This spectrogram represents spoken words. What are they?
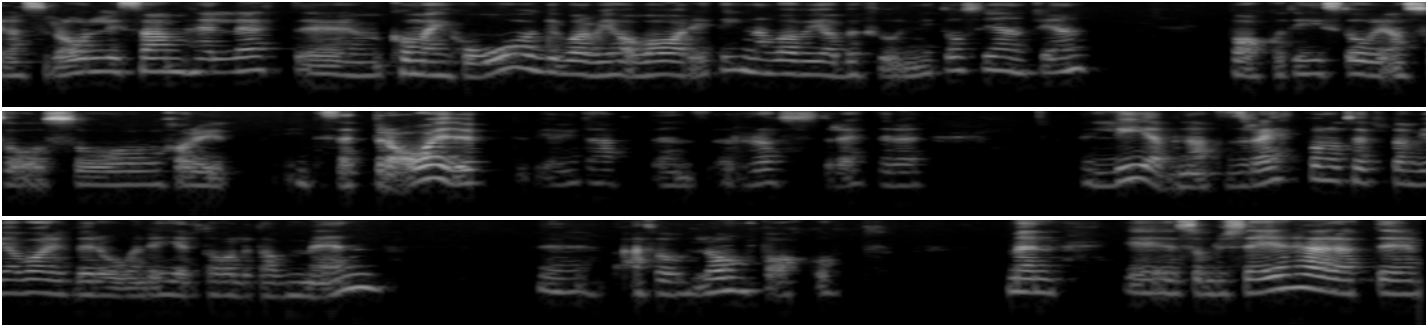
deras roll i samhället, eh, komma ihåg var vi har varit innan, var vi har befunnit oss egentligen. Bakåt i historien så, så har det inte sett bra ut. Vi har inte haft ens rösträtt eller levnadsrätt på något sätt utan vi har varit beroende helt och hållet av män. Eh, alltså långt bakåt. Men eh, som du säger här att eh,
